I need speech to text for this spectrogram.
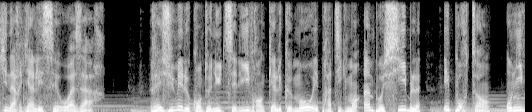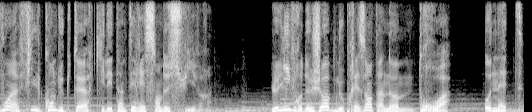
qui n'a rien laissé au hasard. Résumer le contenu de ces livres en quelques mots est pratiquement impossible et pourtant on y voit un fil conducteur qu'il est intéressant de suivre. Le livre de Job nous présente un homme droit, honnête,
